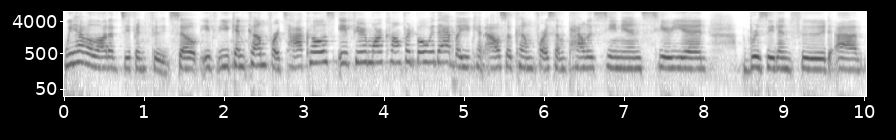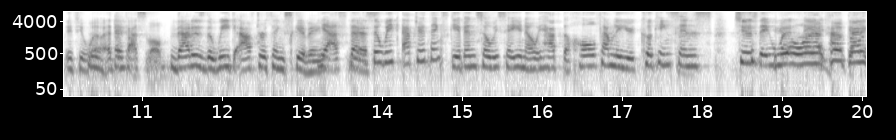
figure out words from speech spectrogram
we have a lot of different foods. So if you can come for tacos if you're more comfortable with that but you can also come for some palestinian syrian brazilian food um, if you will at the festival That is the week after Thanksgiving. Yes, that's the week after Thanksgiving. So we say, you know, we have the whole family. You're cooking since Tuesday, Wednesday. You have all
